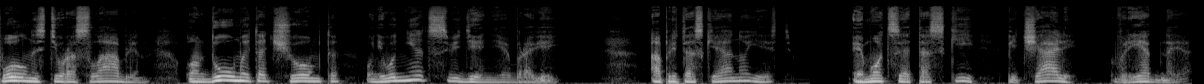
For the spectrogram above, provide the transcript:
полностью расслаблен, он думает о чем-то, у него нет сведения бровей. А при тоске оно есть. Эмоция тоски печали вредная,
